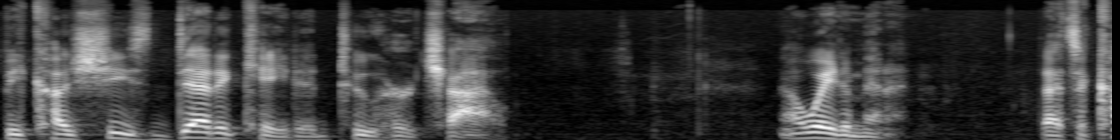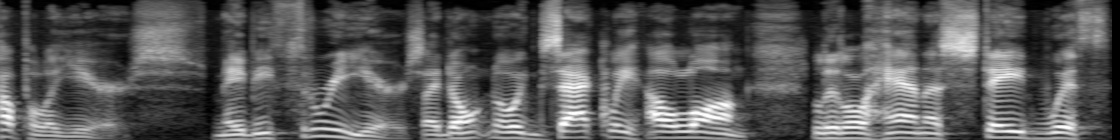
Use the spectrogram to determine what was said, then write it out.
because she's dedicated to her child. Now, wait a minute. That's a couple of years, maybe three years. I don't know exactly how long little Hannah stayed with,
